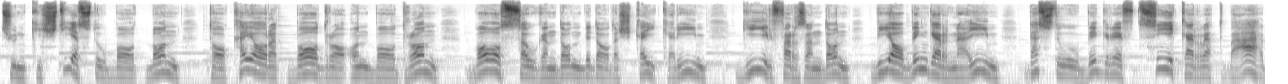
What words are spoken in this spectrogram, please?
چون کشتی است و بادبان تا کی آرد باد را آن بادران باز سوگندان بدادش کی کریم گیر فرزندان بیا بنگر نعیم دست او بگرفت سی کرت به عهد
